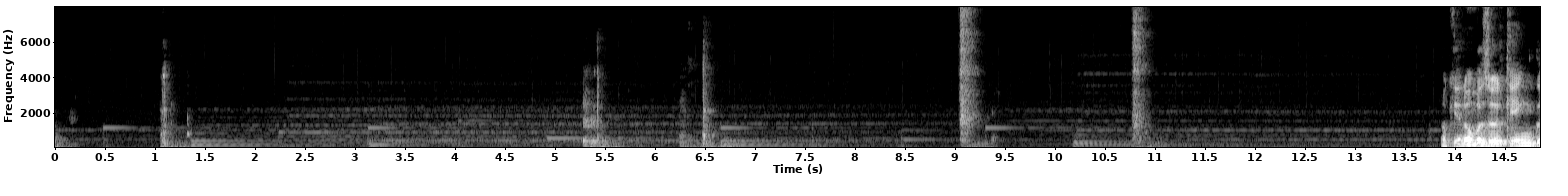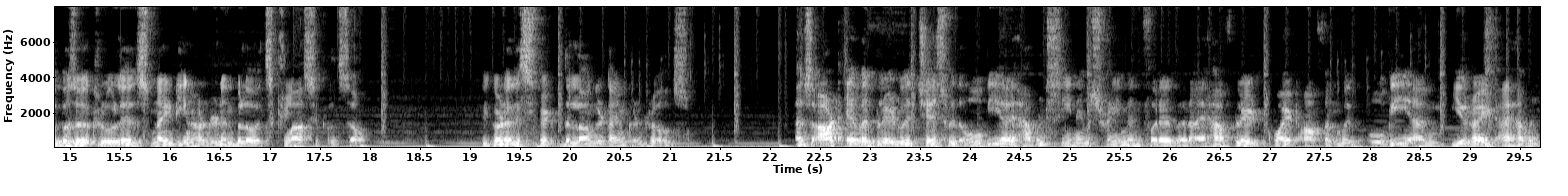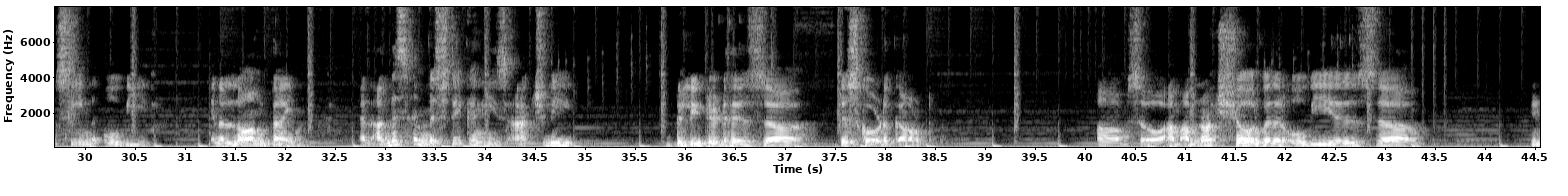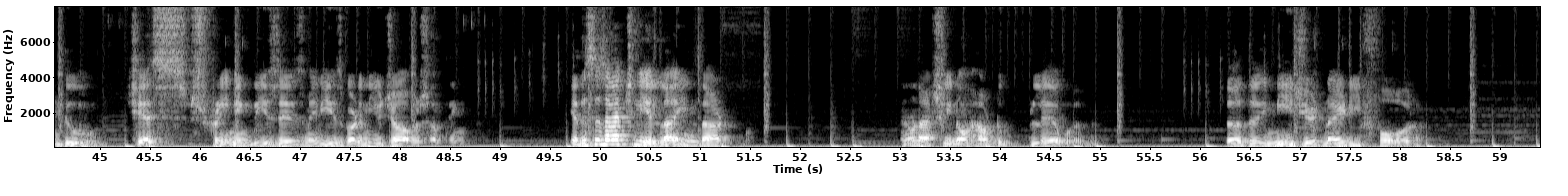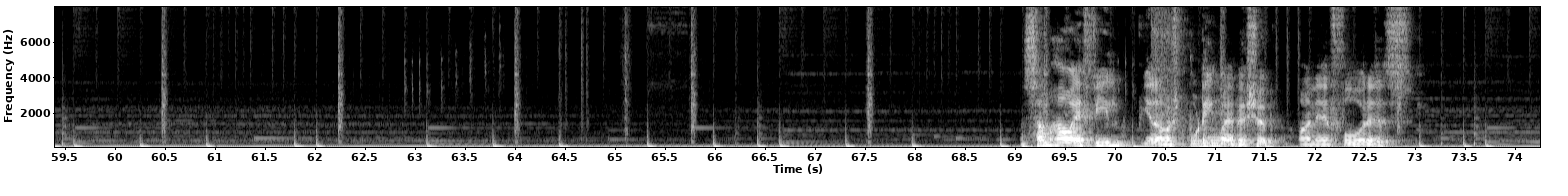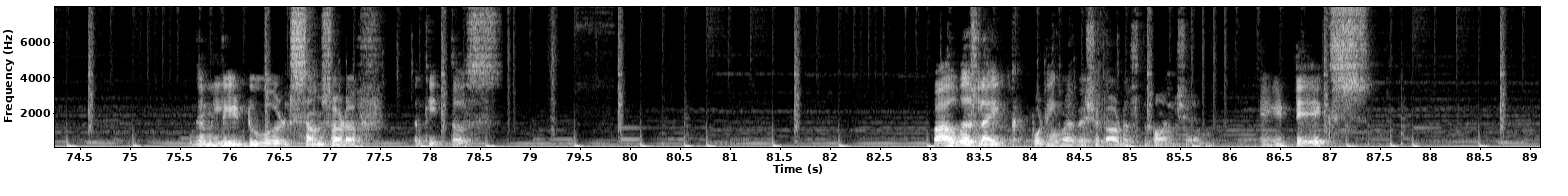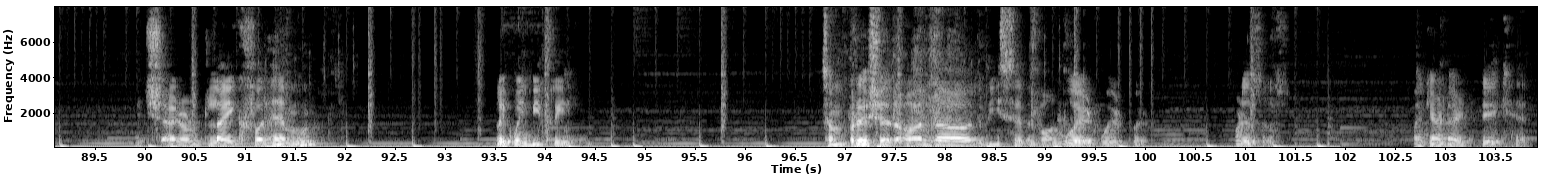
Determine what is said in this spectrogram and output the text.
Okay, no berserking. The berserk rule is 1900 and below. It's classical, so we gotta respect the longer time controls. Has Art ever played with chess with Obi? I haven't seen him stream in forever. I have played quite often with Obi, and you're right, I haven't seen Obi in a long time. And unless I'm mistaken, he's actually deleted his uh, Discord account. Um, so I'm, I'm not sure whether Obi is uh, into chess streaming these days. Maybe he's got a new job or something. Yeah, this is actually a line that I don't actually know how to play with the, the immediate knight e4 somehow I feel you know putting my bishop on f4 is gonna lead towards some sort of I always like putting my bishop out of the pawn chain. Okay, he takes, which I don't like for him. Play queen b3. Some pressure on uh, the b7 pawn. Wait, wait, wait. What is this? Why can't I take here?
